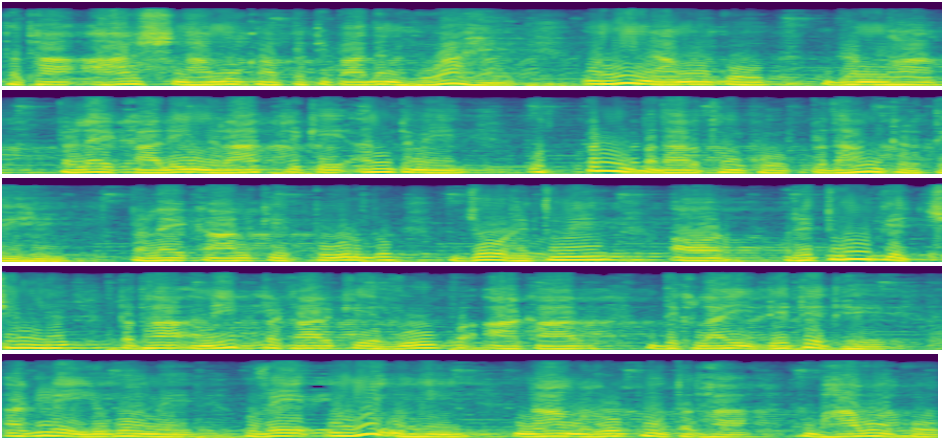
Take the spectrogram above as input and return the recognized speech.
तथा आर्ष नामों का प्रतिपादन हुआ है, उन्हीं नामों को ब्रह्मा प्रलय कालीन रात्रि के अंत में उत्पन्न पदार्थों को प्रदान करते हैं। प्रलय काल के पूर्व जो ऋतुएँ और ऋतुओं के चिन्ह तथा अनेक प्रकार के रूप, आकार दिखलाई देते थे, अगले युगों में वे उन्हीं उन्हीं नाम रूपों तथा भावों को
